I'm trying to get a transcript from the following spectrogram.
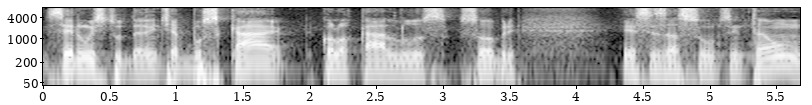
ser um estudante é buscar colocar luz sobre esses assuntos. Então,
